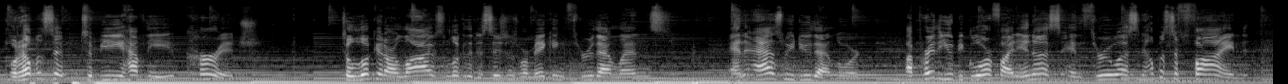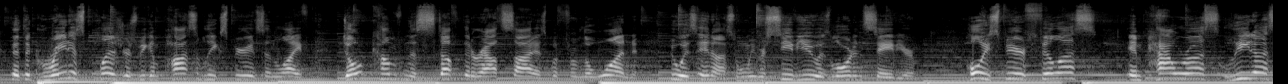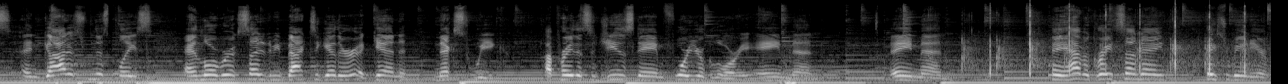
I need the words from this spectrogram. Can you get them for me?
Lord, help us to, to be, have the courage to look at our lives and look at the decisions we're making through that lens. And as we do that, Lord, I pray that you'd be glorified in us and through us and help us to find that the greatest pleasures we can possibly experience in life don't come from the stuff that are outside us, but from the one who is in us when we receive you as Lord and Savior. Holy Spirit, fill us, empower us, lead us, and guide us from this place. And Lord, we're excited to be back together again next week. I pray this in Jesus' name for your glory. Amen. Amen. Hey, have a great Sunday. Thanks for being here.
